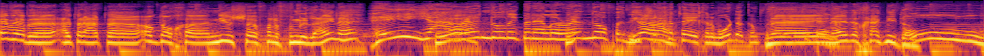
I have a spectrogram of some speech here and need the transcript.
En we hebben uiteraard eh, ook nog eh, nieuws eh, van de Formule 1, hè? Hé, ja, Ja. Randall, ik ben hele Randall. Niet Ja. zeggen tegen hem hoor, dat ik hem Nee, nee, dat ga ik niet doen. Oeh.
